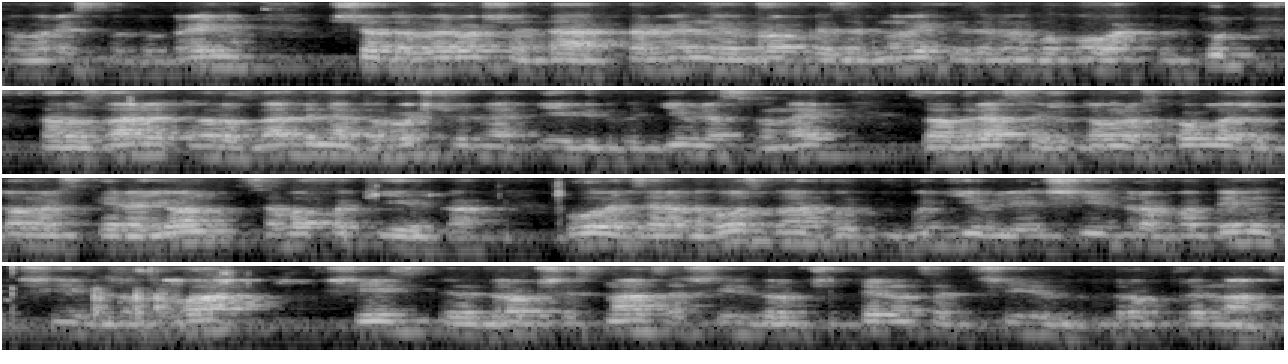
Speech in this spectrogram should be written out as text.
товариства Добриня щодо вирощення та первинної обробки зернових і зернобобових культур та розве- розведення, дорощування і відгодівля свиней за адресою Житомирська область, Житомирський район, село Котівка, вулиця Радгоспна, будівлі 6 дроб 1, 6 дроб 2, 6 дроб 16, 6 дроб 14, 6 дроб 13.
